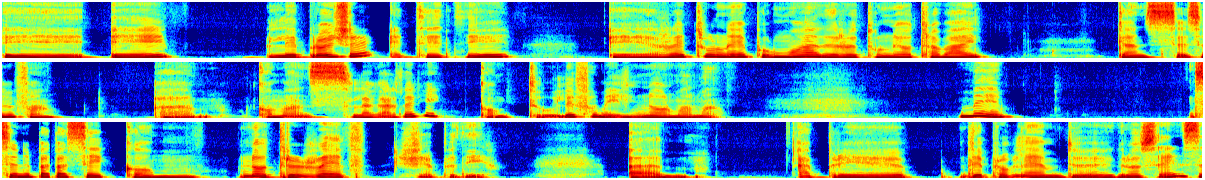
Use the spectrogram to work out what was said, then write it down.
et, et, le projet était de euh, retourner pour moi, de retourner au travail quand ces enfants euh, commencent la garderie, comme toutes les familles normalement. Mais ce n'est pas passé comme notre rêve, je peux dire. Euh, après des problèmes de grossesse,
